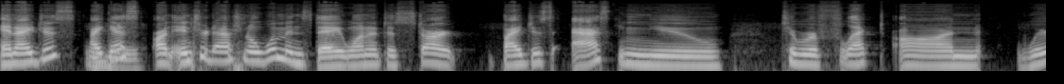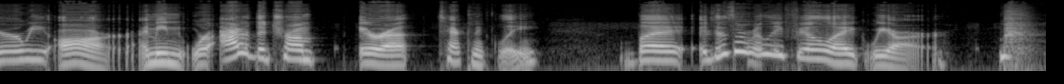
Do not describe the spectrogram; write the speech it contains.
And I just, mm-hmm. I guess mm-hmm. on International Women's Day, wanted to start by just asking you to reflect on where we are. I mean, we're out of the Trump era, technically, but it doesn't really feel like we are.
